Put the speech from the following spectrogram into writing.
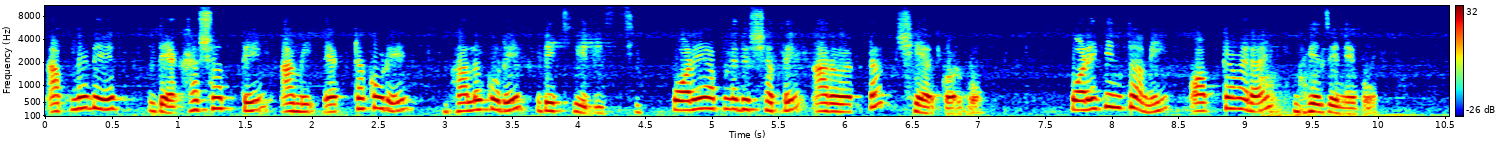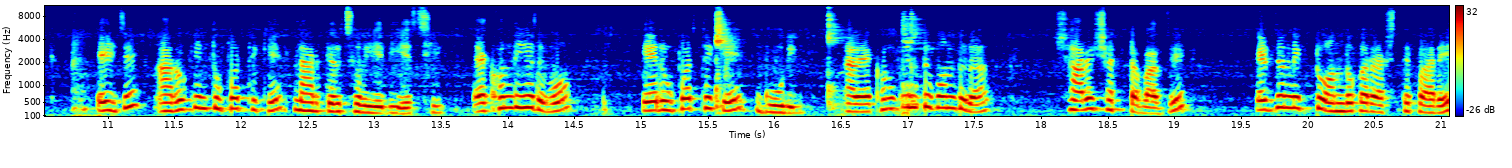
আপনাদের দেখা সত্ত্বে আমি একটা করে ভালো করে দেখিয়ে দিচ্ছি। পরে আপনাদের সাথে আরও একটা শেয়ার করব। পরে কিন্তু আমি অফ ক্যামেরায় ভেজে নেব। এই যে আরও কিন্তু উপর থেকে নারকেল ছড়িয়ে দিয়েছি। এখন দিয়ে দেব এর উপর থেকে গুড়ি। আর এখন কিন্তু বন্ধুরা সাড়ে সাতটা বাজে। এর জন্য একটু অন্ধকার আসতে পারে।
